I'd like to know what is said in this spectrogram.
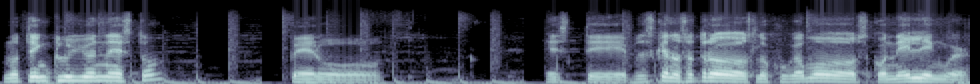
No te incluyo en esto. Pero. Este. Pues es que nosotros lo jugamos con Alienware.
